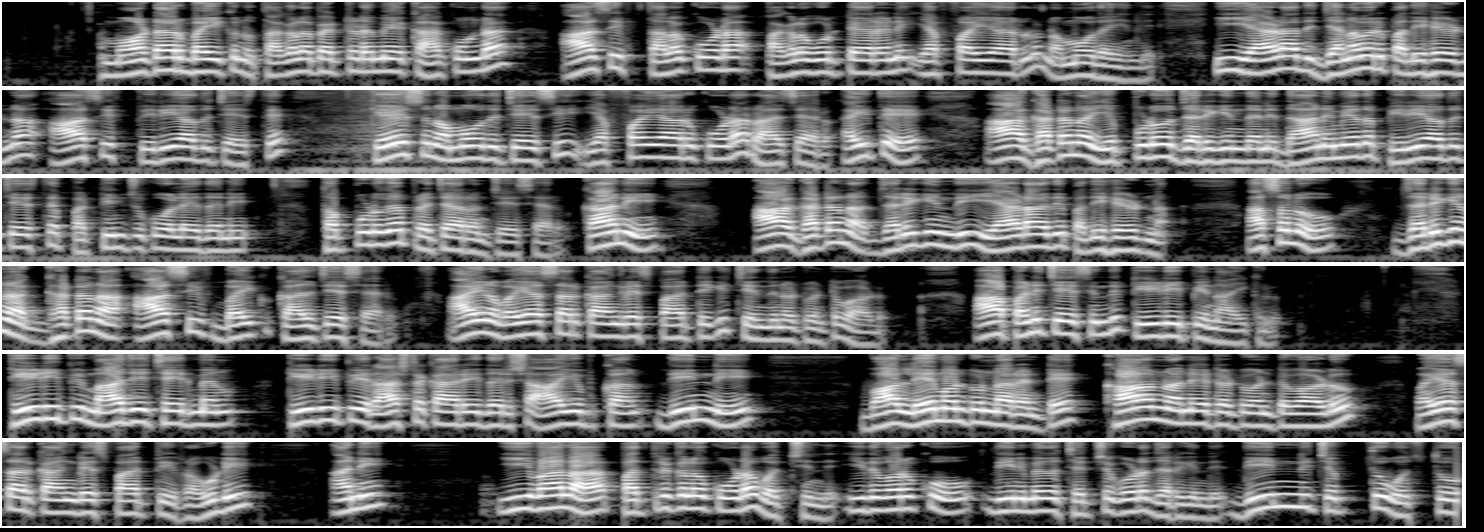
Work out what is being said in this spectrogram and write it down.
మోటార్ బైక్ను తగలబెట్టడమే కాకుండా ఆసిఫ్ తల కూడా పగలగొట్టారని ఎఫ్ఐఆర్లు నమోదైంది. ఈ ఏడాది జనవరి పదిహేడున ఆసిఫ్ ఫిర్యాదు చేస్తే కేసు నమోదు చేసి ఎఫ్ఐఆర్ కూడా రాశారు. అయితే ఆ ఘటన ఎప్పుడో జరిగిందని దాని మీద ఫిర్యాదు చేస్తే పట్టించుకోలేదని తప్పుడుగా ప్రచారం చేశారు. కానీ ఆ ఘటన జరిగింది ఏడాది పదిహేడున. అసలు జరిగిన ఘటన ఆసిఫ్ బైక్ కాల్చేశారు. ఆయన వైఎస్ఆర్ కాంగ్రెస్ పార్టీకి చెందినటువంటి వాడు. ఆ పని చేసింది టీడీపీ నాయకులు. టీడీపీ మాజీ చైర్మన్ టీడీపీ రాష్ట్ర కార్యదర్శి ఆయూబ్ ఖాన్ దీన్ని వాళ్ళు ఏమంటున్నారంటే ఖాన్ అనేటటువంటి వాడు వైఎస్ఆర్ కాంగ్రెస్ పార్టీ రౌడీ అని ఇవాళ పత్రికలో కూడా వచ్చింది. ఇది వరకు దీని మీద చర్చ కూడా జరిగింది. దీన్ని చెప్తూ వస్తూ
